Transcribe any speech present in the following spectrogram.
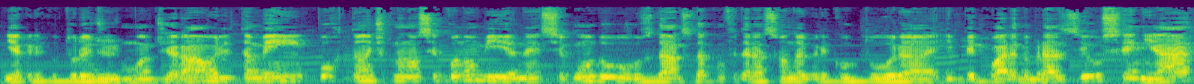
e agricultura de um modo geral ele também é importante para a nossa economia. Né? Segundo os dados da Confederação da Agricultura e Pecuária do Brasil, CNA,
